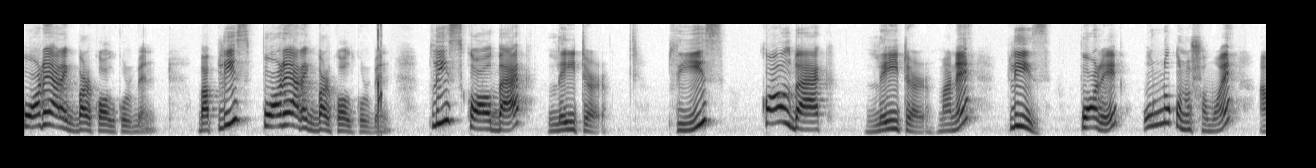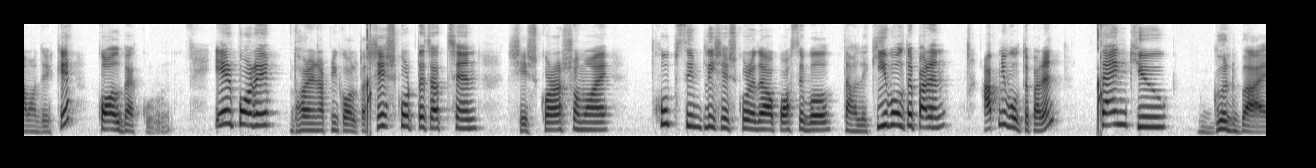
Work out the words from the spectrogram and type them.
পরে আরেকবার কল করবেন বা প্লিজ পরে আরেকবার কল করবেন। Please call back later please call back later মানে প্লিজ পরে অন্য কোনো সময় আমাদেরকে কল ব্যাক করুন। এরপরে ধরেন আপনি কলটা শেষ করতে চাচ্ছেন। শেষ করার সময় খুব সিম্পলি শেষ করে দেওয়া পসিবল তাহলে কি বলতে পারেন? আপনি বলতে পারেন thank you goodbye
